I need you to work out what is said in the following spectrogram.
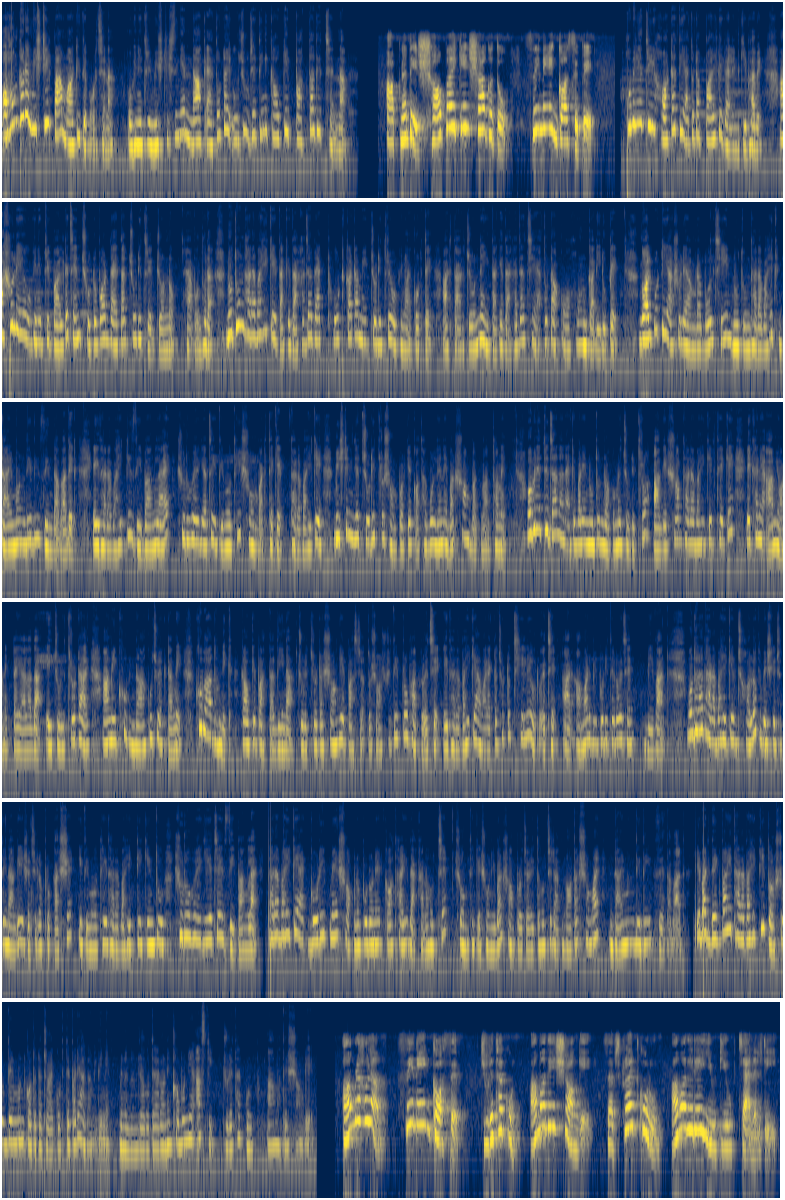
অহংকারে মিষ্টির পা মাটিতে পড়ছে না। অভিনেত্রী মিষ্টি সিং এর নাক এতটাই উঁচু যে তিনি কাউকে পাত্তা দিচ্ছেন না। আপনাদের সবাইকে স্বাগত সিনে গসিপে। অভিনেত্রী হঠাৎই এতটা পাল্টে গেলেন কীভাবে? আসলে অভিনেত্রী পাল্টেছেন ছোট পর্দায় তার চরিত্রের জন্য। হ্যাঁ বন্ধুরা, নতুন ধারাবাহিকে তাকে দেখা যাবে এক ঠোঁট কাটা মেয়ের চরিত্রে অভিনয় করতে। আর তার জন্যেই তাকে দেখা যাচ্ছে এতটা অহংকারী রূপে। গল্পটি আসলে আমরা বলছি নতুন ধারাবাহিক ডায়মন্ড দিদি জিন্দাবাদের। এই ধারাবাহিকটি জি বাংলায় শুরু হয়ে গেছে ইতিমধ্যেই সোমবার থেকে। ধারাবাহিকে মিষ্টি নিজের চরিত্র সম্পর্কে কথা বললেন এবার সংবাদ মাধ্যমে। অভিনেত্রী জানান, একেবারে নতুন রকমের চরিত্র, আগের সব ধারাবাহিকের থেকে এখানে আমি অনেকটাই আলাদা। এই চরিত্রটায় আমি খুব না নাকুচু একটা মেয়ে, খুব আধুনিক, কাউকে পাত্তা দিই না। চরিত্রটার সঙ্গে পাশ্চাত্য সংস্কৃতির প্রভাব রয়েছে। এই ধারাবাহিকে আমার একটা ছোট্ট ছেলেও রয়েছে আর আমার বিপরীতে রয়েছেন বিমান বন্ধুরা, ধারাবাহিকের ঝলক বেশ কিছুদিন আগে এসেছিল প্রকাশ্যে। ইতিমধ্যেই ধারাবাহিকটি কিন্তু শুরু হয়ে গিয়েছে জি বাংলায়। ধারাবাহিকে এক গরিব মেয়ের স্বপ্ন পূরণের কথাই দেখানো হচ্ছে। সোম থেকে শনিবার সম্প্রচারিত হচ্ছে রাত নটার সময় ডায়মন্ড দিদি জিন্দাবাদ। এবার দেখবার এই ধারাবাহিকটি দর্শকদের মন কতটা জয় করতে পারে আগামী দিনে। বিনোদন জগতের আর অনেক খবর নিয়ে আসছি। জুড়ে থাকুন আমাদের সঙ্গে। আমরা হলাম সিনে গসেপ জুড়ে থাকুন আমাদের সঙ্গে। সাবস্ক্রাইব করুন আমাদের এই ইউটিউব চ্যানেলটি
